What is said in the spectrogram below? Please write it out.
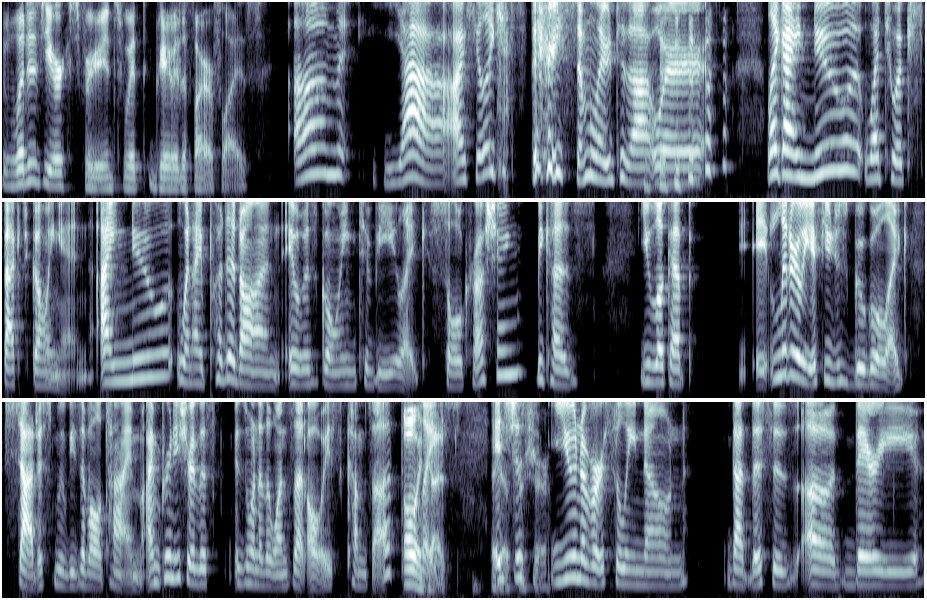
Mhm. What is your experience with Grave of the Fireflies? Um, yeah, I feel like it's very similar to that where like I knew what to expect going in. I knew when I put it on it was going to be like soul crushing because you look up it, literally if you just google like saddest movies of all time, I'm pretty sure this is one of the ones that always comes up. Oh, it Like, does. It it's does just sure. universally known that this is a very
